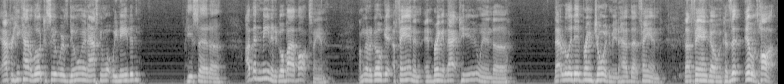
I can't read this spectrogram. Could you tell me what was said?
after he kind of looked to see what we was doing, asking what we needed, he said, uh, I've been meaning to go buy a box fan. I'm going to go get a fan and, and bring it back to you. And uh, that really did bring joy to me to have that fan, that fan going, because it, it was hot.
